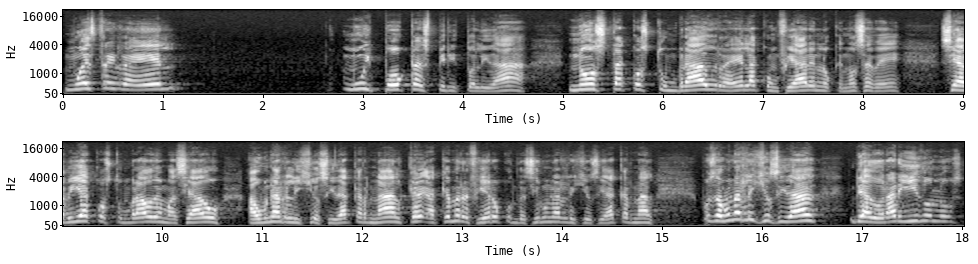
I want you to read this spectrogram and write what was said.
Muestra Israel muy poca espiritualidad. No está acostumbrado Israel a confiar en lo que no se ve. Se había acostumbrado demasiado a una religiosidad carnal. ¿A qué me refiero con decir una religiosidad carnal? pues a una religiosidad de adorar ídolos,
